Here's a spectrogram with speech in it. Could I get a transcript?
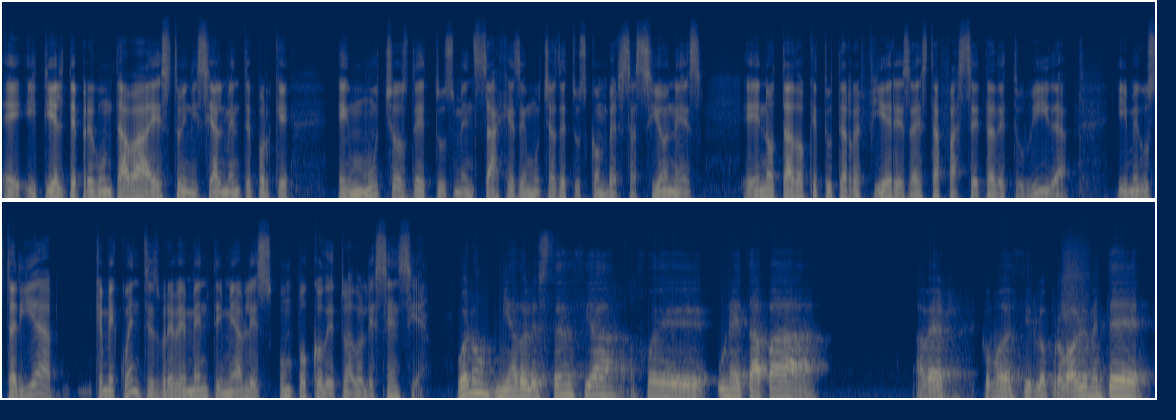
Eh, y Tiel te preguntaba esto inicialmente porque en muchos de tus mensajes, en muchas de tus conversaciones, he notado que tú te refieres a esta faceta de tu vida. Y me gustaría que me cuentes brevemente y me hables un poco de tu adolescencia. Bueno, mi adolescencia fue una etapa, a ver, ¿cómo decirlo? Probablemente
